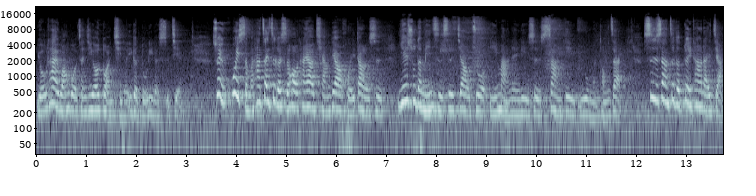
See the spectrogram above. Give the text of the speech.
犹太王国曾经有短期的一个独立的时间。所以，为什么他在这个时候，他要强调回到的是耶稣的名字是叫做以马内利，是上帝与我们同在。事实上，这个对他来讲，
